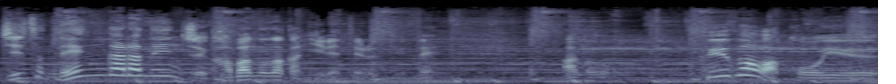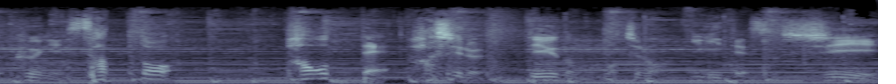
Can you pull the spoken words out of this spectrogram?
実は年がら年中カバンの中に入れてるっていうね。あの冬場はこういう風にさっと羽織って走るっていうのももちろんいいですし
